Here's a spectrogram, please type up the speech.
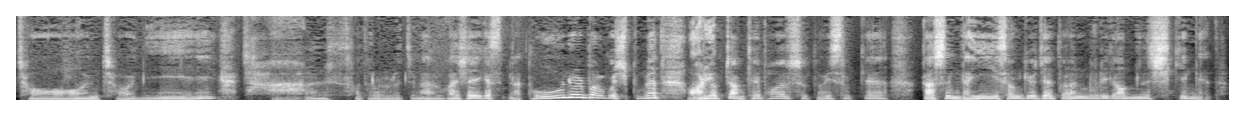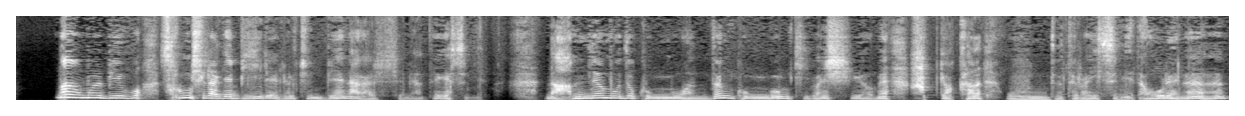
천천히 잘 서두르지 말고 가셔야겠습니다. 돈을 벌고 싶으면 어렵지 않게 벌 수도 있을 것 같습니다. 이성교제 또한 무리가 없는 시기입니다. 마음을 비우고 성실하게 미래를 준비해 나가시면 되겠습니다. 남녀 모두 공무원 등 공공기관 시험에 합격할 운도 들어 있습니다. 올해는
